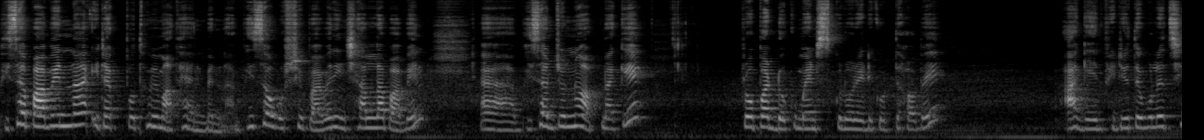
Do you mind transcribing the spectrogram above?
ভিসা পাবেন না, এটা প্রথমে মাথায় আনবেন না। ভিসা অবশ্যই পাবেন ইনশাল্লাহ পাবেন। ভিসার জন্য আপনাকে প্রপার ডকুমেন্টসগুলো রেডি করতে হবে। আগের ভিডিওতে বলেছি,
